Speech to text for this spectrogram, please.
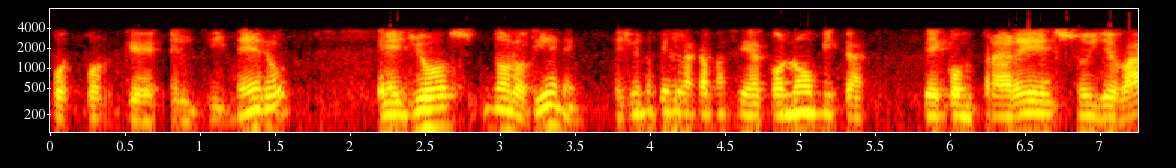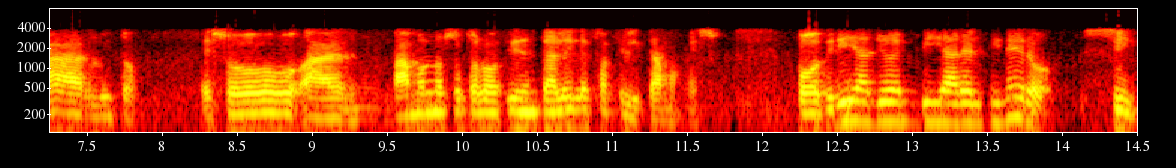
pues porque el dinero ellos no lo tienen, ellos no tienen la capacidad económica de comprar eso y llevarlo y todo. Eso, vamos nosotros los occidentales y les facilitamos eso. ¿Podría yo enviar el dinero? Sí.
